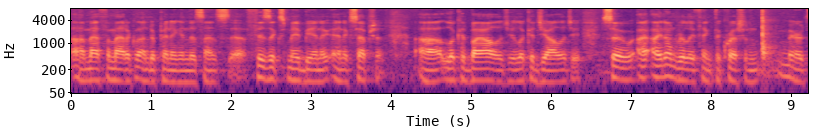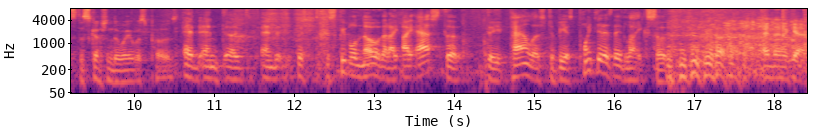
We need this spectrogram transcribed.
uh, mathematical underpinning in this sense. Uh, physics may be an, an exception. Uh, look at biology, look at geology. So I, I don't really think the question merits discussion the way it was posed. And, and, uh, and just, just people know that I, I asked the, the panelists to be as pointed as they'd like. So and then again.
